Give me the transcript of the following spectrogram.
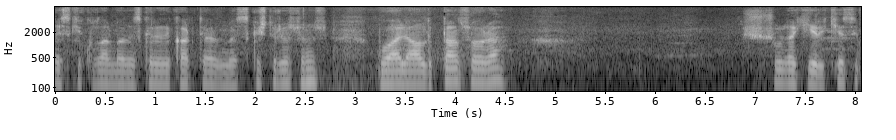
eski kullanmadığınız kredi kart yardımıyla sıkıştırıyorsunuz. Bu hale aldıktan sonra şuradaki yeri kesip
